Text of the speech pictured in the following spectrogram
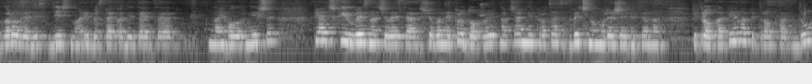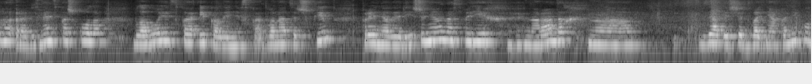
Здоров'я дійсно і безпека дітей це найголовніше. П'ять шкіл визначилися, що вони продовжують навчальний процес в звичному режимі. Це у нас Петровка Перша, Петровка Друга, Радізненська школа, Благоївська і Калинівська. 12 шкіл прийняли рішення на своїх нарадах на взяти ще два дня канікул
